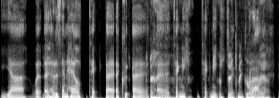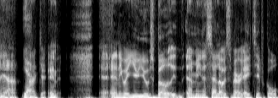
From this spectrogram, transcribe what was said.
Ja, well, het is een heel tech, uh, acu- uh, uh, techniek, techniek. Technical, yeah. Yeah. Yeah. Okay. And, uh, anyway, you use both. I mean, a cello is very atypical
